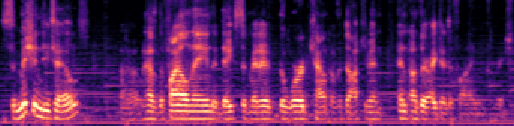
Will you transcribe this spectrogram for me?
Submission details uh, has the file name, the date submitted, the word count of the document, and other identifying information.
